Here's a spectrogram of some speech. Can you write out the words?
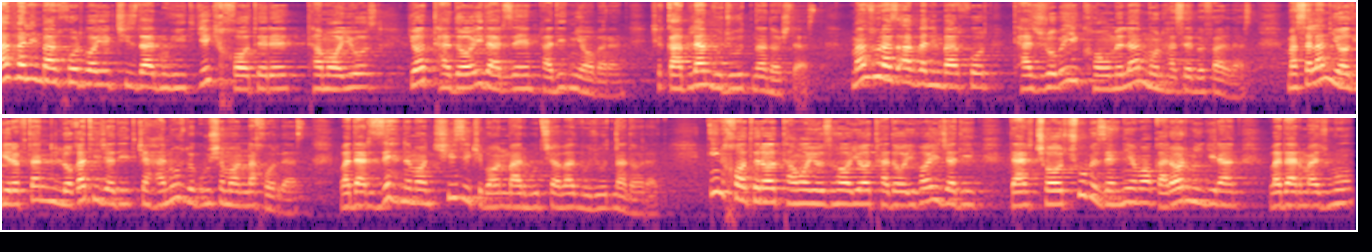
اولین برخورد با یک چیز در محیط یک خاطره، تمایز یا تدایی در ذهن پدید می آورند که قبلا وجود نداشته است. منظور از اولین برخورد تجربه کاملا منحصر به فرد است مثلا یاد گرفتن لغتی جدید که هنوز به گوشمان نخورده است و در ذهنمان چیزی که به آن مربوط شود وجود ندارد این خاطرات تمایزها یا تداعیهای جدید در چارچوب ذهنی ما قرار می گیرند و در مجموع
